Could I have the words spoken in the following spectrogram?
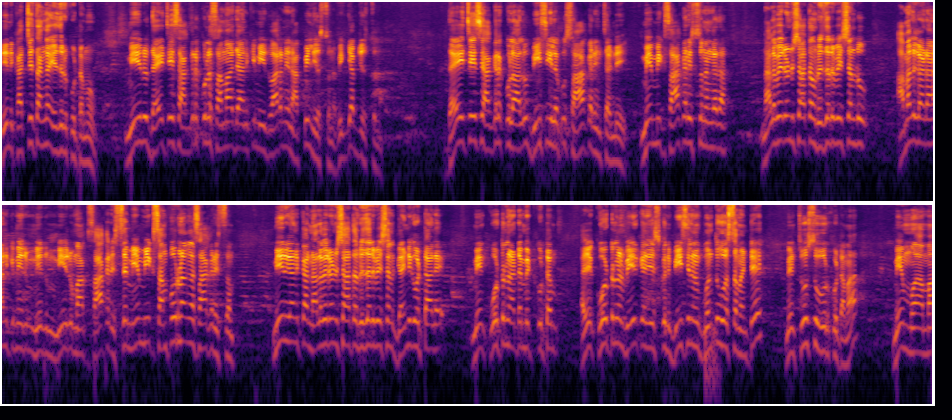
దీన్ని ఖచ్చితంగా ఎదుర్కొంటాము. మీరు దయచేసి అగ్రకుల సమాజానికి మీ ద్వారా నేను అప్పీల్ చేస్తున్నా విజ్ఞప్తి చేస్తున్నా. దయచేసి అగ్రకులాలు బీసీలకు సహకరించండి. మేము మీకు సహకరిస్తున్నాం కదా. నలభై రెండు శాతం రిజర్వేషన్లు అమలు కావడానికి మీరు మీరు మీరు మాకు సహకరిస్తే మేము మీకు సంపూర్ణంగా సహకరిస్తాం. మీరు కనుక నలభై రెండు శాతం రిజర్వేషన్ గండి కొట్టాలి మేము కోర్టులను అడ్డం పెట్టుకుంటాం. అదే కోర్టులను వేదిక చేసుకుని బీసీలను గొంతు వస్తామంటే మేము చూస్తూ ఊరుకుంటామా? మేము మా మా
